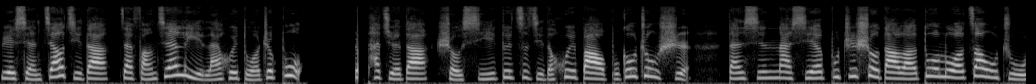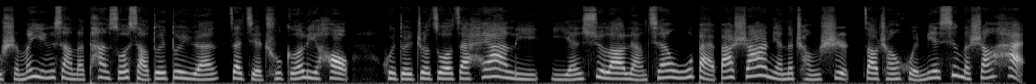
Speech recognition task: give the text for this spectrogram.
略显焦急地在房间里来回踱着步。他觉得首席对自己的汇报不够重视，担心那些不知受到了堕落造物主什么影响的探索小队队员在解除隔离后，会对这座在黑暗里已延续了两千五百八十二年的城市造成毁灭性的伤害。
